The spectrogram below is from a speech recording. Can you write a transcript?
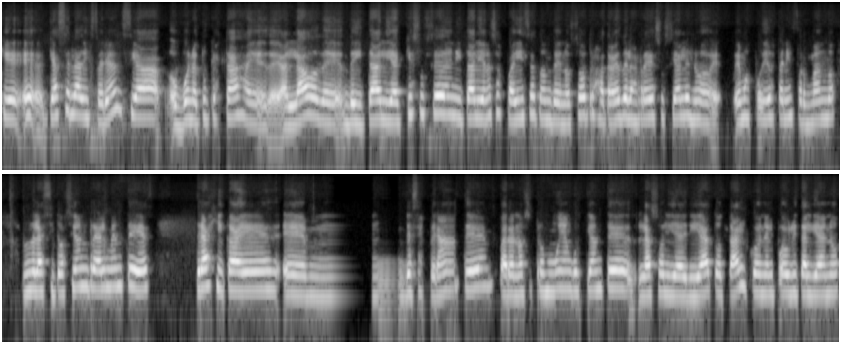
eh, que, hace la diferencia? O bueno, tú que estás eh, al lado de, Italia, ¿qué sucede en Italia, en esos países donde nosotros a través de las redes sociales no, eh, hemos podido estar informando, donde la situación realmente es trágica, es em, desesperante, para nosotros muy angustiante, la solidaridad total con el pueblo italiano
